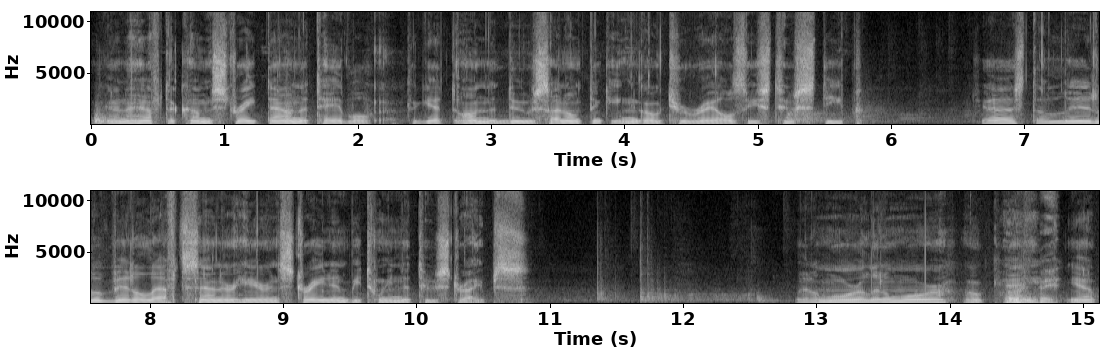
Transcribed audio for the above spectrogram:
You're going to have to come straight down the table to get on the deuce. I don't think he can go two rails. He's too steep. Just a little bit of left center here and straight in between the two stripes. A little more, a little more. Okay. Perfect. Yep.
